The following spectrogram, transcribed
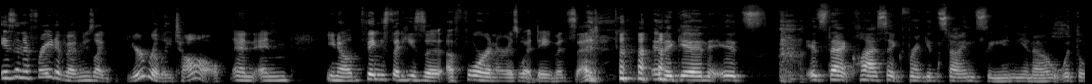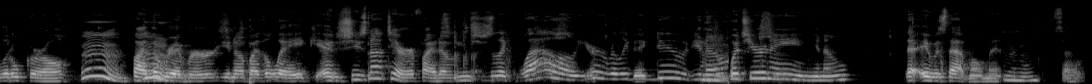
isn't afraid of him. He's like, you're really tall, and and you know thinks that he's a, a foreigner, is what David said. and again, it's it's that classic Frankenstein scene, you know, with the little girl Mm, by the mm. river, you know, by the lake, and she's not terrified of him. She's like, "Wow, you're a really big dude, you know. Mhm. What's your name?" You know, that it was that moment. Mhm. So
